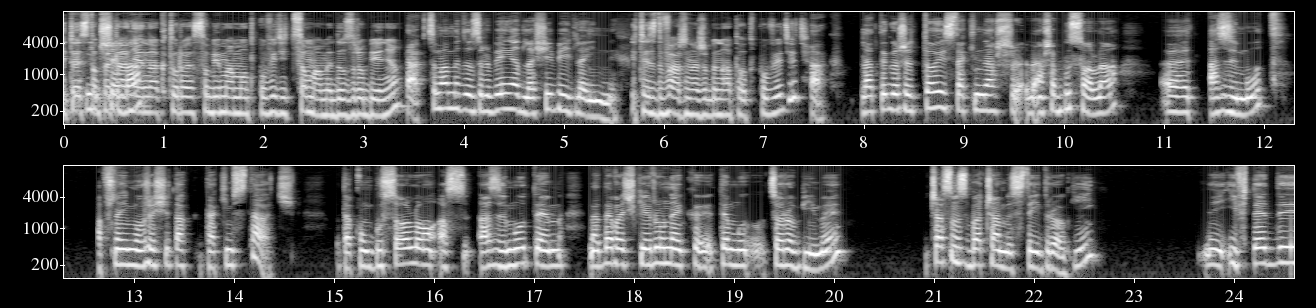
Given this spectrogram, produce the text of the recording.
I to jest I to trzeba... pytanie, na które sobie mamy odpowiedzieć, co mamy do zrobienia? Tak, co mamy do zrobienia dla siebie i dla innych. I to jest ważne, żeby na to odpowiedzieć? Tak, dlatego że to jest taki nasz, nasza busola, e, azymut, a przynajmniej może się tak, takim stać taką busolą, azymutem, nadawać kierunek e, temu, co robimy. Czasem zbaczamy z tej drogi i wtedy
